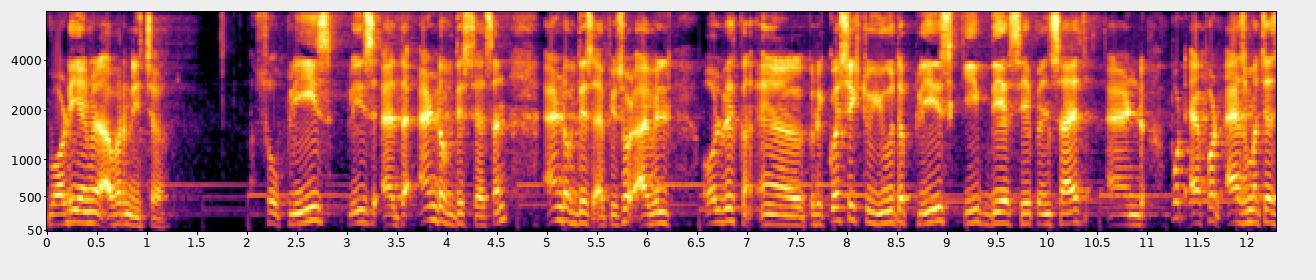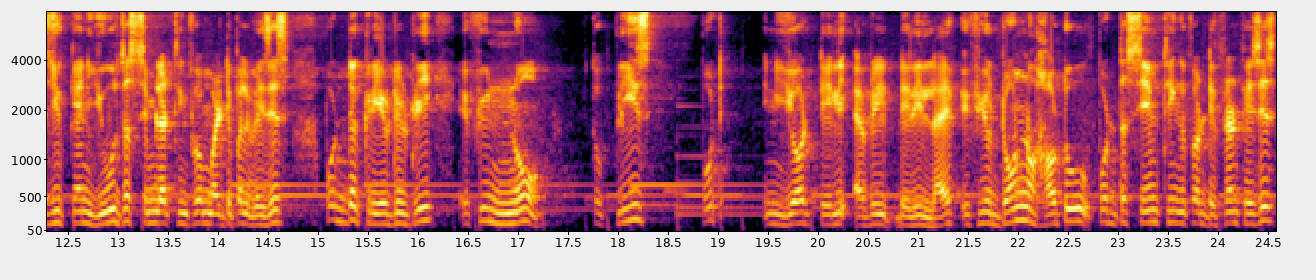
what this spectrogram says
body and our nature so please please at the end of this session end of this episode i will always uh, request it to you that please keep their shape and size and put effort as much as you can. Use the similar thing for multiple ways. Put the creativity. If you know so please put in your daily every daily life. If you don't know how to put the same thing for different faces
